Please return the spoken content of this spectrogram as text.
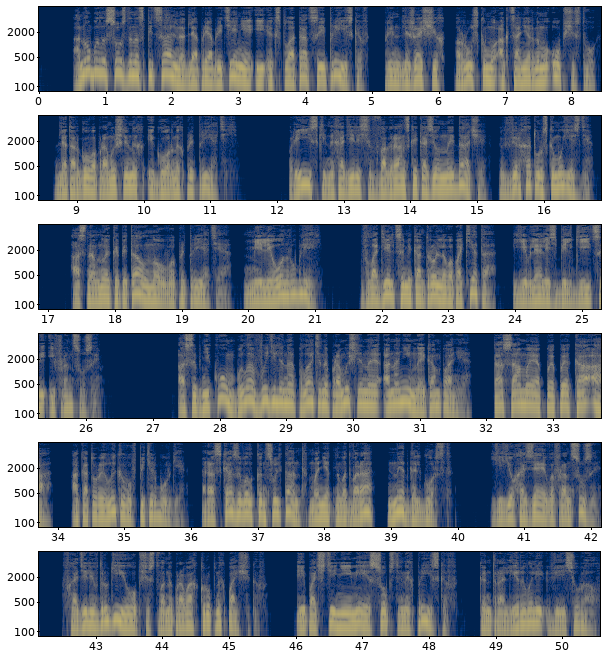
Оно было создано специально для приобретения и эксплуатации приисков, принадлежащих русскому акционерному обществу для торгово-промышленных и горных предприятий. Прииски находились в Вагранской казенной даче в Верхотурском уезде. Основной капитал нового предприятия — миллион рублей. Владельцами контрольного пакета являлись бельгийцы и французы. Особняком была выделена платино-промышленная анонимная компания, та самая ППКА, о которой Лыкову в Петербурге рассказывал консультант монетного двора Недгальгорст. Ее хозяева-французы входили в другие общества на правах крупных пайщиков и, почти не имея собственных приисков, контролировали весь Урал.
